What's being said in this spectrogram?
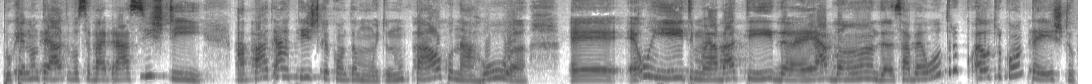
porque no teatro você vai para assistir. A parte artística conta muito. Num palco na rua é, é o ritmo, é a batida, é a banda, sabe? É outro, é outro contexto.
